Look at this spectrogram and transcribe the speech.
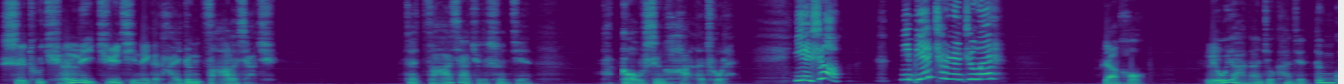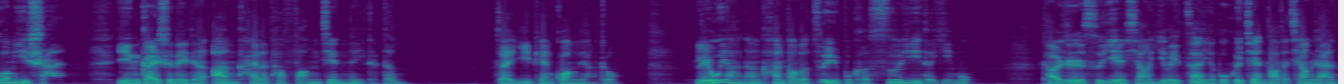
使出全力举起那个台灯砸了下去。在砸下去的瞬间，他高声喊了出来：“野兽，你别趁人之危！”然后，刘亚楠就看见灯光一闪，应该是那人按开了他房间内的灯。在一片光亮中，刘亚楠看到了最不可思议的一幕：他日思夜想、以为再也不会见到的羌然，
